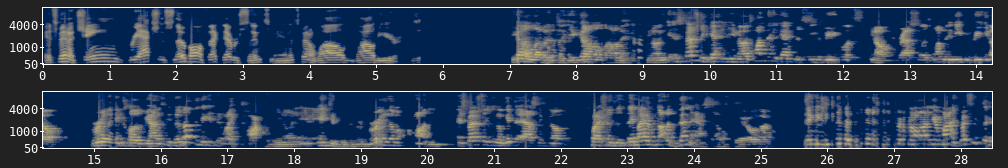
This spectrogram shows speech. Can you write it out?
it's been a chain reaction snowball effect ever since, man. It's been a wild, wild year. You gotta love it, though. You gotta love it. You know, especially getting, you know, it's one thing getting to see the people, it's, you know, wrestle. It's one thing can be, you know, really close behind the scenes. There's nothing to get to, like, talk to them, you know, and, and interview them and bring them on. And especially, you know, get to ask them, you know, questions that they might have not have been asked. Or uh, things that have put on your mind, especially if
